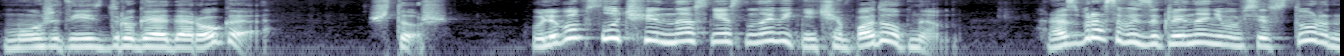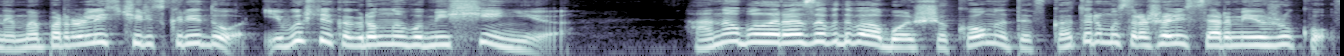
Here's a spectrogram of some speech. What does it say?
Может, есть другая дорога? Что ж, в любом случае, нас не остановить ничем подобным. Разбрасывая заклинания во все стороны, мы прорвались через коридор и вышли к огромному помещению. Оно было раза в два больше комнаты, в которой мы сражались с армией жуков.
